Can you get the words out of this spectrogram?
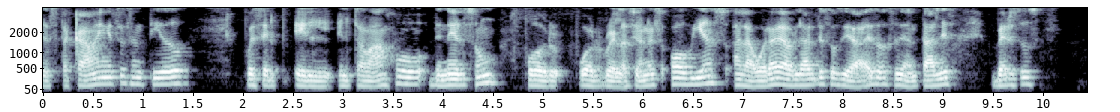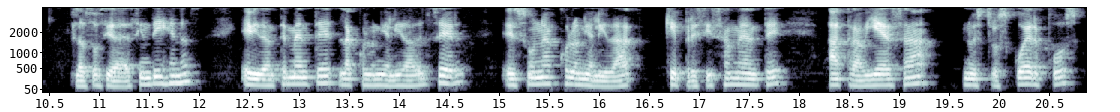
destacaba en ese sentido, pues el, trabajo de Nelson por, por, relaciones obvias a la hora de hablar de sociedades occidentales versus las sociedades indígenas, evidentemente la colonialidad del ser es una colonialidad que precisamente atraviesa nuestros cuerpos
